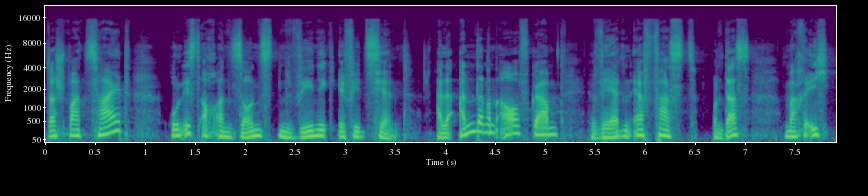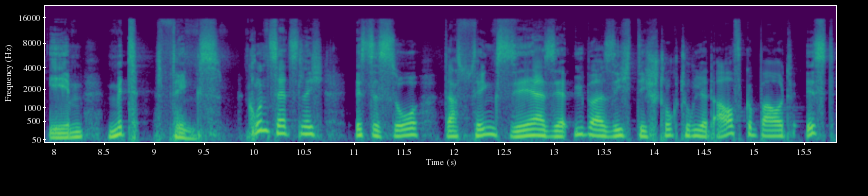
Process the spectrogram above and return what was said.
Das spart Zeit und ist auch ansonsten wenig effizient. Alle anderen Aufgaben werden erfasst und das mache ich eben mit Things. Grundsätzlich ist es so, dass Things sehr, sehr übersichtlich strukturiert aufgebaut ist,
